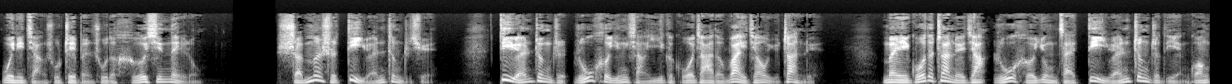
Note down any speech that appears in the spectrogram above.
为你讲述这本书的核心内容：什么是地缘政治学？地缘政治如何影响一个国家的外交与战略？美国的战略家如何用在地缘政治的眼光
